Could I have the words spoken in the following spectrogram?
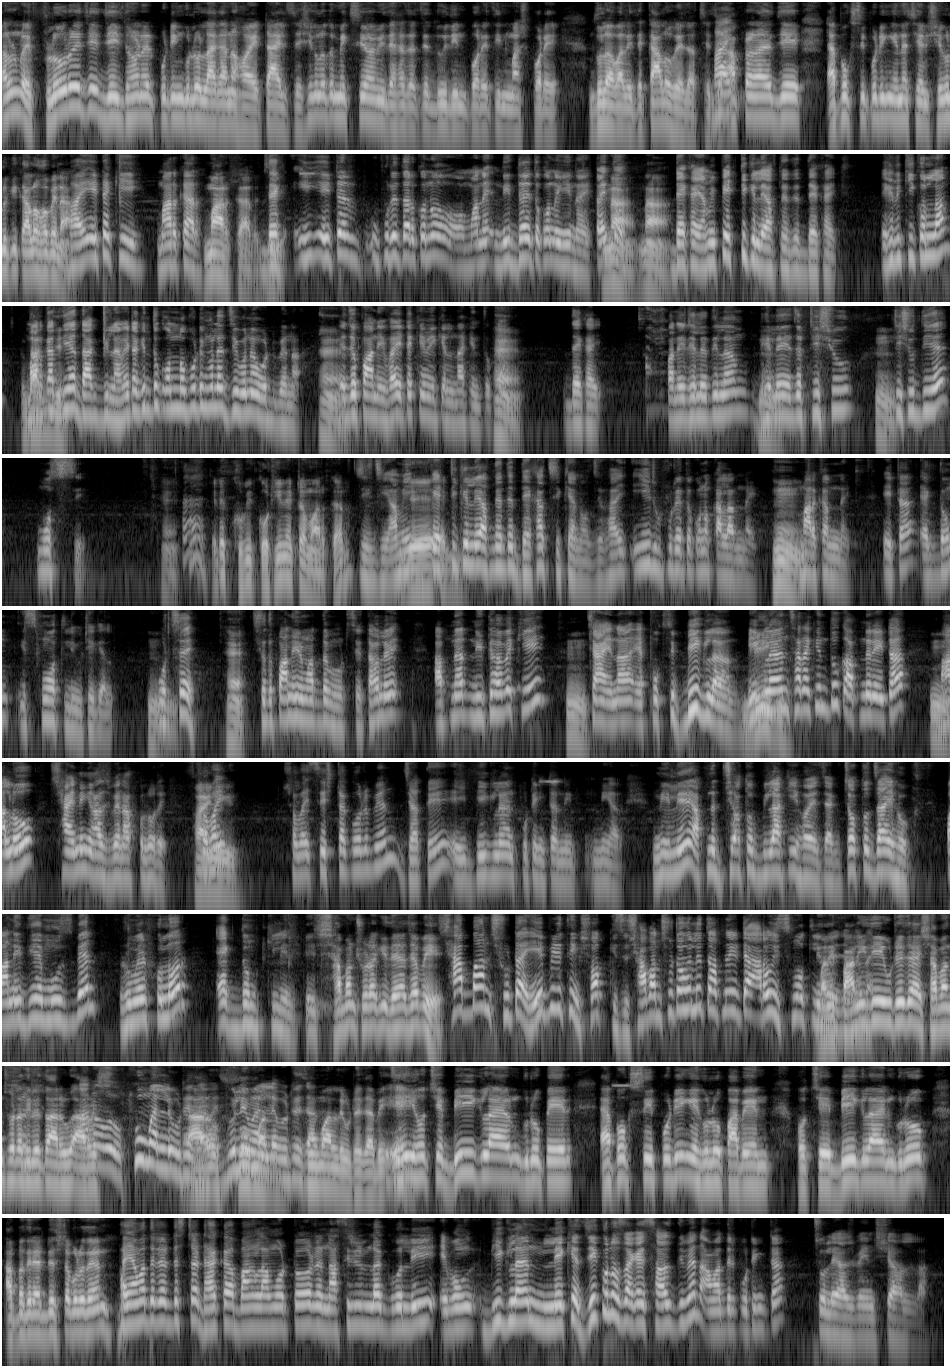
লালন ভাই ফ্লোরে যে যেই ধরনের পুটিংগুলো লাগানো হয় টাইলসে সেগুলো তো ম্যাক্সিমামই দেখা যাচ্ছে দুই দিন পরে তিন মাস পরে ধুলাবালিতে কালো হয়ে যাচ্ছে। আপনারা যে অ্যাপক্সি পুটিং এনেছেন সেগুলো কি কালো হবে না? ভাই এটা কি? মার্কার? মার্কার দেখ এটার উপরে তার কোনো মানে নির্ধারিত কোনো ই নাই তাই না না। দেখাই আমি প্র্যাকটিক্যালি আপনাদের দেখাই। এখানে কি করলাম? মার্কার দিয়ে- দাগ দিলাম। এটা কিন্তু অন্য পুটিং হলে জীবনে উঠবে না। হ্যাঁ। এই যে পানি ভাই এটা কেমিক্যাল না কিন্তু। হ্যাঁ। দেখাই। পানি ঢেলে দিলাম ঢেলে এই যে টিস্যু টিস্যু দিয়ে মুছছি। হ্যাঁ হ্যাঁ। এটা খুবই কঠিন একটা মার্কার জি জি আমি প্র্যাকটিক্যালি আপনাদের দেখাচ্ছি কেন? যে ভাই এর উপরে তো কোনো কালার নাই মার্কার নাই। এটা একদম স্মুথলি উঠে গেল। উঠছে? হ্যাঁ। শুধু পানির মাধ্যমে উঠছে। তাহলে আপনার নিতে হবে কি? China epoxy big lion big lion ছাড়া কিন্তু আপনার এটা ভালো শাইনিং আসবে না ফ্লোরে সবাই সবাই চেষ্টা করবেন যাতে এই বিগ লায়ন পুটিংটা নেওয়ার নিলে আপনার যত বিলাকি হয়ে যাক যত যাই হোক পানি দিয়ে মুছবেন রুমের ফ্লোর একদম ক্লিন এই সাবান সোডা কি দেয়া যাবে? সাবান সুটা এভরিথিং সবকিছু। সাবান সুটা হলে তো আপনার এটা আরও স্মুথলি মানে পানি দিয়ে উঠে যায় সাবান সোডা দিলে তো আরও আরও ফু মারলে উঠে যাবে ধুলি মারলে উঠে যাবে। মারলে উঠে যাবে। এই হচ্ছে বিগ লায়ন গ্রুপের অ্যাপক্সি পুডিং এগুলো পাবেন হচ্ছে বিগ লায়ন গ্রুপ আপনাদের অ্যাড্রেসটা বলে দেন। ভাই আমাদের অ্যাড্রেসটা ঢাকা বাংলা মোটর নাসিরুল্লাহ গলি এবং বিগ লায়ন লেখে যে কোনো জায়গায় সার্চ দিবেন আমাদের পুটিংটা চলে আসবে ইনশাআল্লাহ।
